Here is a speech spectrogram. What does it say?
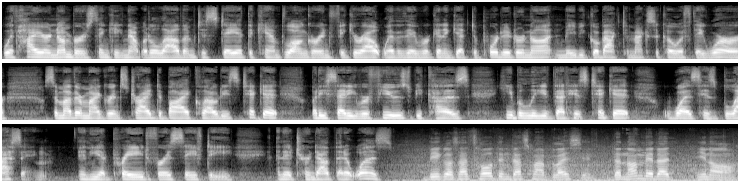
with higher numbers, thinking that would allow them to stay at the camp longer and figure out whether they were going to get deported or not, and maybe go back to Mexico if they were. Some other migrants tried to buy Cloudy's ticket, but he said he refused because he believed that his ticket was his blessing and he had prayed for his safety, and it turned out that it was. Because I told them that's my blessing. The number that, you know,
